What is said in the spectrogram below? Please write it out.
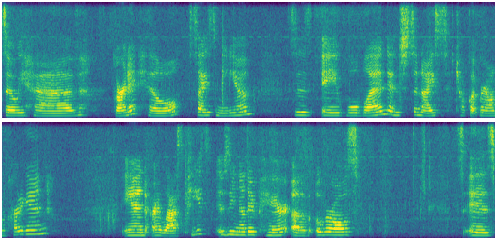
So we have Garnet Hill, size medium. This is a wool blend and just a nice chocolate brown cardigan. And our last piece is another pair of overalls This is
